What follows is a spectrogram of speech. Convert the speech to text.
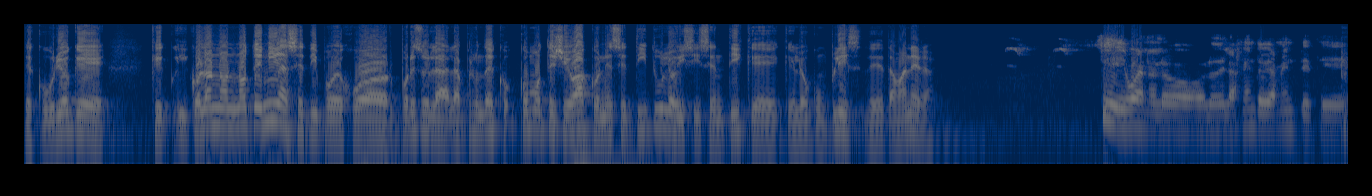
descubrió que, que y Colón no, tenía ese tipo de jugador. Por eso la, pregunta es cómo te llevas con ese título y si sentís que, que lo cumplís de esta manera. Sí, bueno, lo, lo de la gente obviamente te,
